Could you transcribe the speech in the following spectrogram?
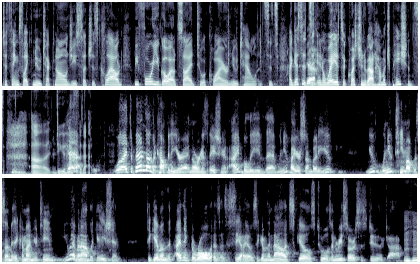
to things like new technologies such as cloud before you go outside to acquire new talents? It's, I guess it's, Yeah. in a way, it's a question about how much patience uh, do you have Yeah. for that? Well, it depends on the company you're at and the organization you're at. I believe that when you hire somebody, you you when you team up with somebody, they come on your team, you have an obligation to give them the I think the role is as a CIO is to give them the knowledge, skills, tools, and resources to do their job. hmm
